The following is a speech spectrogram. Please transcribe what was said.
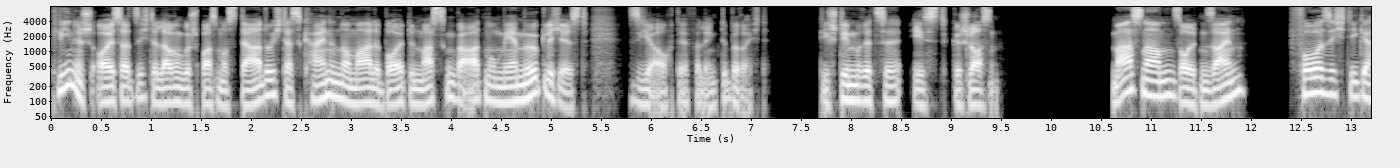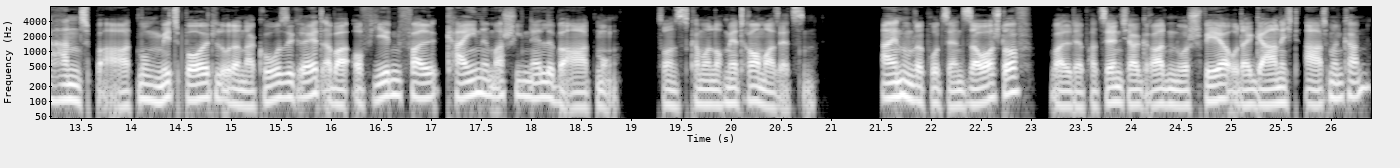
Klinisch äußert sich der Laryngospasmus dadurch, dass keine normale Beutelmaskenbeatmung mehr möglich ist, siehe auch der verlinkte Bericht. Die Stimmritze ist geschlossen. Maßnahmen sollten sein, vorsichtige Handbeatmung mit Beutel oder Narkosegerät, aber auf jeden Fall keine maschinelle Beatmung, sonst kann man noch mehr Trauma setzen. 100% Sauerstoff, weil der Patient ja gerade nur schwer oder gar nicht atmen kann.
